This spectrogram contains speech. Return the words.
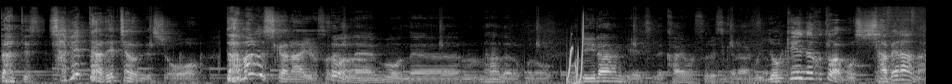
だって喋ったら出ちゃうんでしょ？黙るしかないよそれは。もうね、なんだろうこのボディーランゲージで会話するしかない。余計なことはもう喋らない、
